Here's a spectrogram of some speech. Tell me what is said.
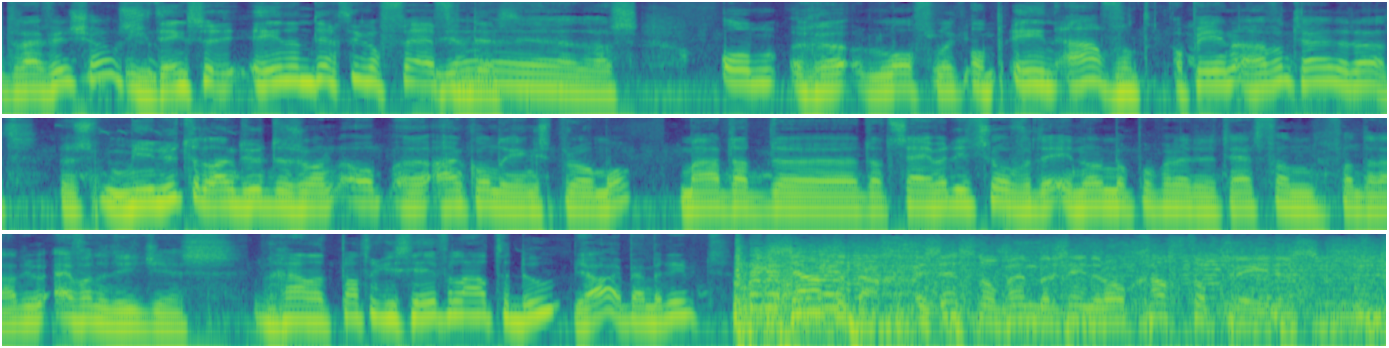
drive-in shows? Ik denk zo 31 of ja, 35. ja, ja, dat was ongelooflijk. Op één avond. Op één avond, ja, inderdaad. Dus minutenlang duurde zo'n eh, aankondigingspromo. Maar dat, eh, dat zei wel iets over de enorme populariteit van, van de radio en van de DJ's. We gaan het Patrick eens even laten doen. Ja, ik ben benieuwd. Zaterdag 6 november zijn er ook gastoptredens.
